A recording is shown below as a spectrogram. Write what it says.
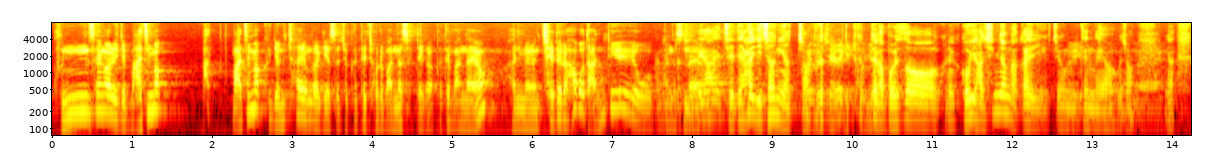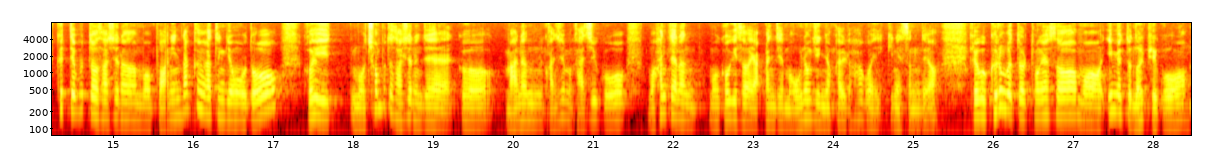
군 생활 이제 마지막 파- 마지막 그 연차 연각이었었죠. 그때 저를 만났을 때가 그때 만나요? 아니면 제대를 하고 난 뒤에 만났었나요? 제대하, 제대 하기 전이었죠. 그렇죠, 그, 그때가 벌써 그러니까 거의 한 10년 가까이 지금 됐네요. 그렇죠. 그죠? 네. 그러니까 그때부터 사실은 뭐 보안인닷컴 같은 경우도 거의 뭐 처음부터 사실은 이제 그 많은 관심을 가지고 뭐 한때는 뭐 거기서 약간 이제 뭐 운영진 역할도 하고 있긴 했었는데요. 결국 그런 것들을 통해서 뭐 인맥도 넓히고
